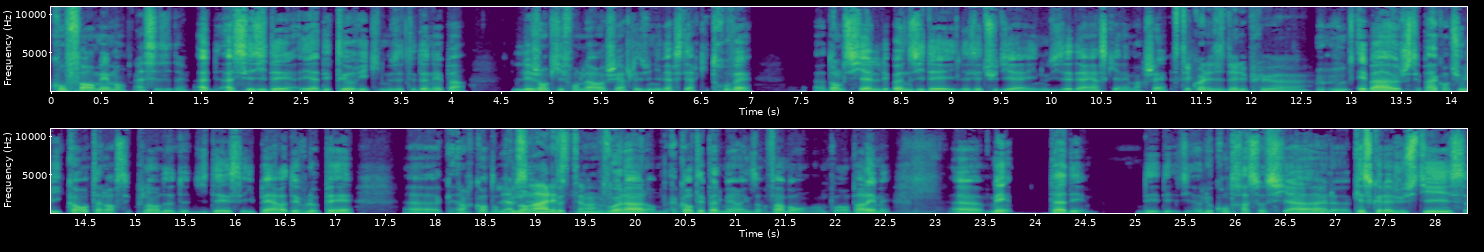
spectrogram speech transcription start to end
conformément À ces idées. à, à ces idées et à des théories qui nous étaient données par les gens qui font de la recherche, les universitaires qui trouvaient euh, dans le ciel les bonnes idées, ils les étudiaient et ils nous disaient derrière ce qui allait marcher. C'était quoi les idées les plus. euh, Et bah, euh, je sais pas, quand tu lis Kant, alors c'est plein de de- d'idées, c'est hyper développé. Euh, alors Kant, en la plus, morale, etc. Voilà, alors. Kant est pas le meilleur exemple. Enfin bon, on pourra en parler, mais euh, mais t'as des, des, des le contrat social, euh, qu'est-ce que la justice,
